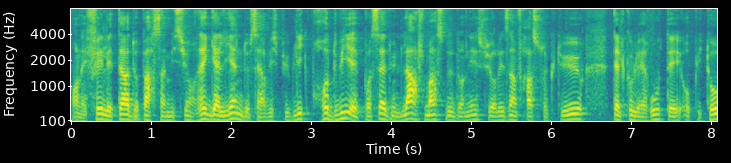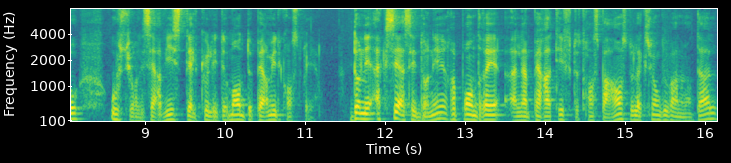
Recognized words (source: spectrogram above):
En effet, l'État, de par sa mission régalienne de service public, produit et possède une large masse de données sur les infrastructures telles que les routes et hôpitaux ou sur les services tels que les demandes de permis de construire. Donner accès à ces données répondrait à l'impératif de transparence de l'action gouvernementale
